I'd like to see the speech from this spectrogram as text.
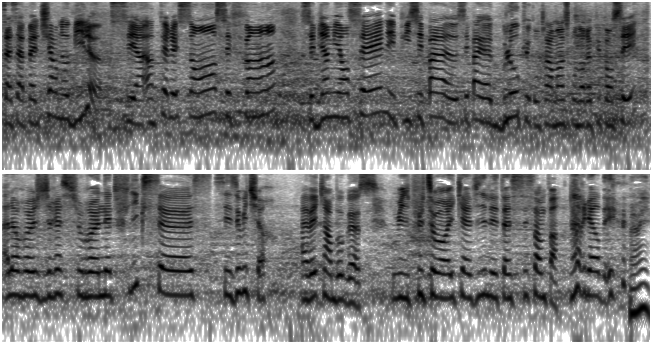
Ça s'appelle Tchernobyl. C'est intéressant, c'est fin, c'est bien mis en scène et puis c'est pas euh, c'est pas glauque contrairement à ce qu'on aurait pu penser. Alors euh, je dirais sur Netflix, euh, c'est The Witcher. Avec un beau gosse. Oui, plutôt Henri Cavill est assez sympa à regarder. Ah oui.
